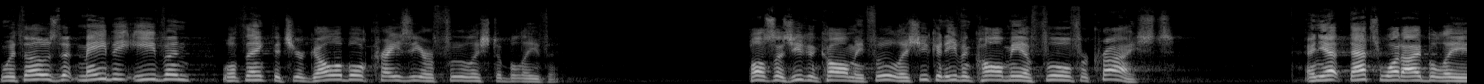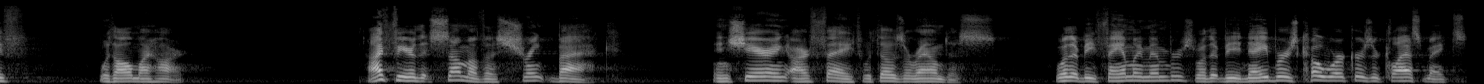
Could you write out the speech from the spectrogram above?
with those that maybe even will think that you're gullible, crazy, or foolish to believe it? Paul says, You can call me foolish. You can even call me a fool for Christ. And yet, that's what I believe with all my heart. I fear that some of us shrink back in sharing our faith with those around us, whether it be family members, whether it be neighbors, coworkers, or classmates,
